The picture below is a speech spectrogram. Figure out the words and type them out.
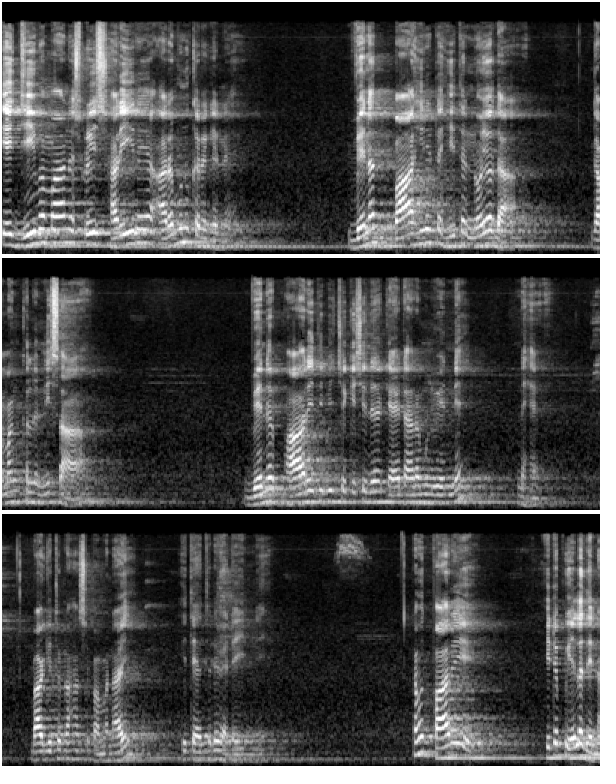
ඒ ජීවමාන ශ්‍රී ශරීරය අරමුණු කරගෙන වෙනත් බාහිරට හිත නොයොදා ගමන් කළ නිසා වෙන පාරිදිවිච්ච කිසි දෙයක් ඇයට අරමුණු වෙන්නේ නැහැ. භාග්‍යතුන් වහන්සේ පමණයි හිත ඇතුලේ වැඩ ඉන්නේ. නමුත් පාරේ හිටපු එළ දෙනක්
